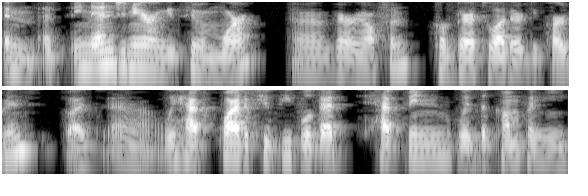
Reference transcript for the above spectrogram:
and as in engineering, it's even more uh, very often compared to other departments. But uh, we have quite a few people that have been with the company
